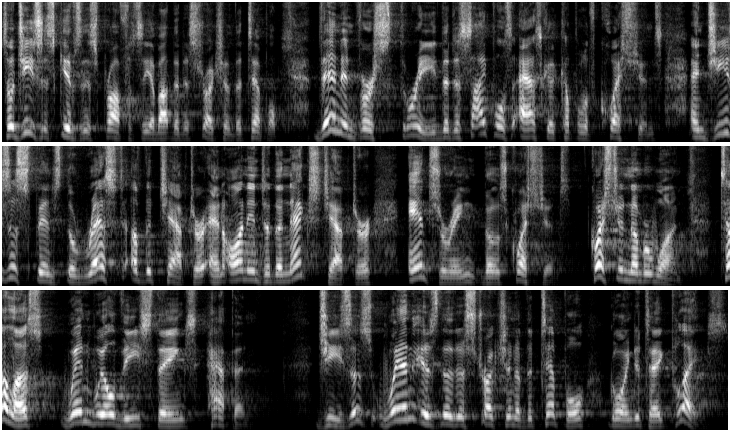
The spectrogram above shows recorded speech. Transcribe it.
So Jesus gives this prophecy about the destruction of the temple. Then in verse 3, the disciples ask a couple of questions, and Jesus spends the rest of the chapter and on into the next chapter answering those questions. Question number one Tell us, when will these things happen? Jesus, when is the destruction of the temple going to take place?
